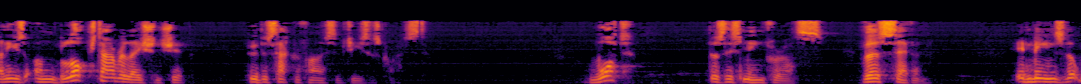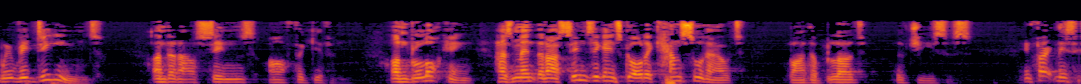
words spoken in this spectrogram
and he's unblocked our relationship through the sacrifice of Jesus Christ. What does this mean for us? Verse 7. It means that we're redeemed and that our sins are forgiven. Unblocking has meant that our sins against God are cancelled out by the blood of Jesus. In fact, this,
